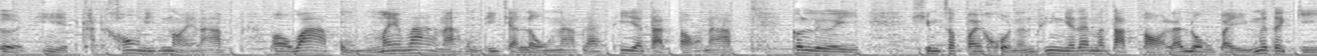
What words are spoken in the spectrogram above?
เกิดเหตุขัดข้องนิดหน่อยนะครับเพราะว่าผมไม่ว่างนะผมที่จะลงนะครับและที่จะตัดต่อนะครับ ก็เลยคิมสปอยขนนั้นเพิ่งจะได้มาตัดต่อและลงไปเมื่อตะกี้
